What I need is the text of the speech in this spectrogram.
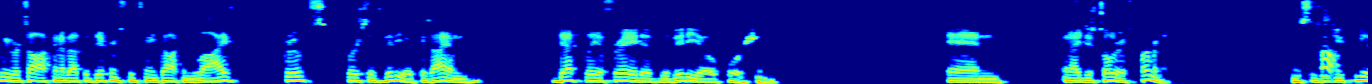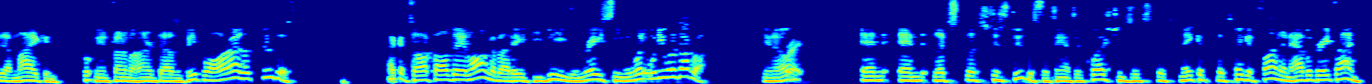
we were talking about the difference between talking live groups versus video because I am deathly afraid of the video portion. And and I just told her it's permanent. And she says, oh. "If you give me that mic and put me in front of a hundred thousand people, all right, let's do this." I could talk all day long about ATVs and racing and what, what do you want to talk about? You know? Right. And, and let's, let's just do this. Let's answer questions. Let's, let's make it, let's make it fun and have a great time.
